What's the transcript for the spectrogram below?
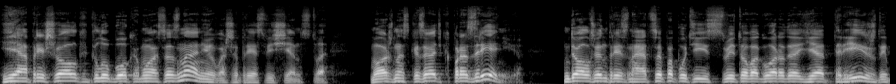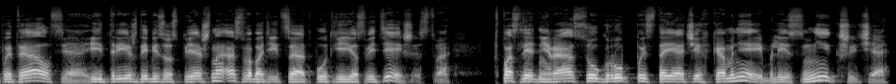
«Я пришел к глубокому осознанию, Ваше Преосвященство. Можно сказать, к прозрению. Должен признаться, по пути из святого города я трижды пытался и трижды безуспешно освободиться от пут ее святейшества. В последний раз у группы стоячих камней близ Никшича.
